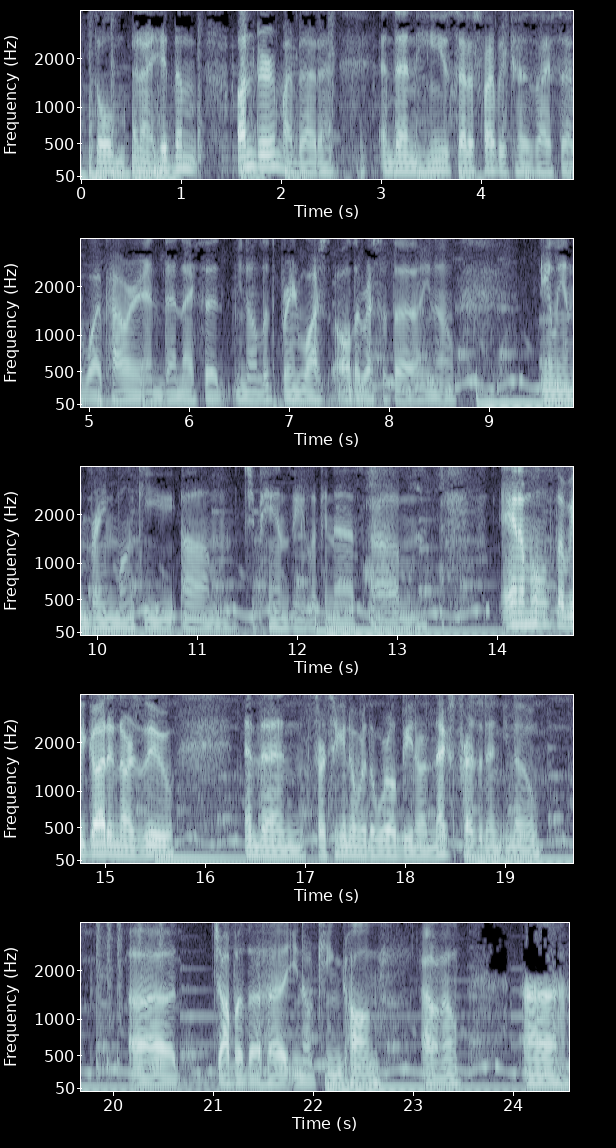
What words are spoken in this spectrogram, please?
stole and I hid them under my bed. And then he's satisfied because I said why power and then I said, you know, let's brainwash all the rest of the, you know, alien brain monkey, um, chimpanzee looking ass um animals that we got in our zoo and then start taking over the world, being our next president, you know. uh, Jabba the Hutt, you know, King Kong. I don't know. Uh,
